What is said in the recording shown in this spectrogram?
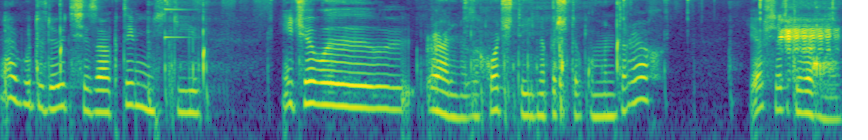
Я буду дивитися за активністю. І чи ви реально захочете і напишите в коментарях, я все-таки верну.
